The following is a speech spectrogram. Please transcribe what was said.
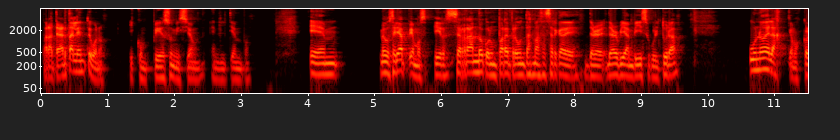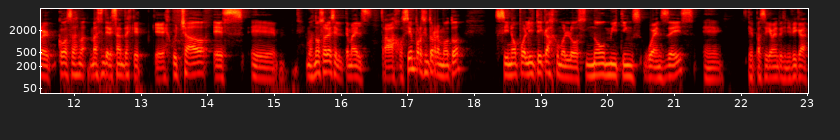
para atraer talento y, bueno, y cumplir su misión en el tiempo. Em, me gustaría digamos, ir cerrando con un par de preguntas más acerca de, Airbnb y su cultura una de las cosas más interesantes que, he escuchado es, eh, no solo es el tema del trabajo 100% remoto, sino políticas como los No Meetings Wednesdays, eh, que básicamente significa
